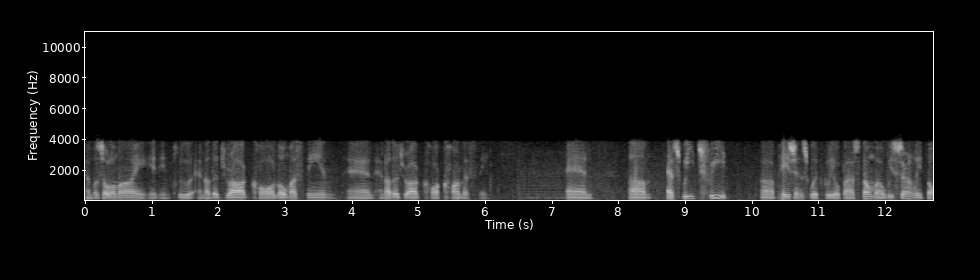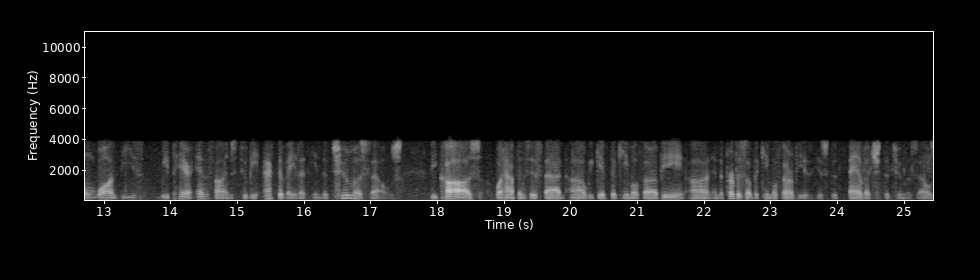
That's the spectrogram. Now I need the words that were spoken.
temozolomide, it includes another drug called lomustine, and another drug called carmustine. And um, as we treat uh, patients with glioblastoma, we certainly don't want these repair enzymes to be activated in the tumor cells because what happens is that uh, we give the chemotherapy, uh, and the purpose of the chemotherapy is, is, to damage the tumor cells,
